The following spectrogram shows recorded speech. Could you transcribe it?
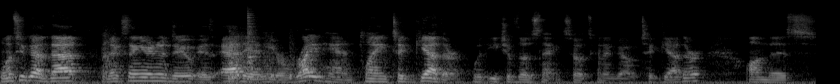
Once you've got that, the next thing you're going to do is add in your right hand playing together with each of those things. So it's going to go together on this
